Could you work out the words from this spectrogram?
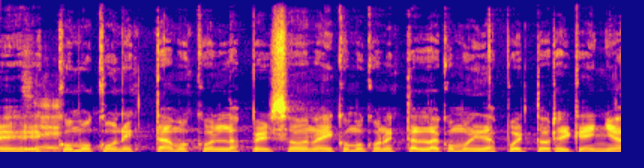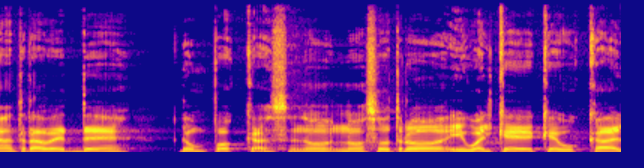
es cómo conectamos con las personas y cómo conectar la comunidad puertorriqueña a través de, un podcast. nosotros, igual que, que buscar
